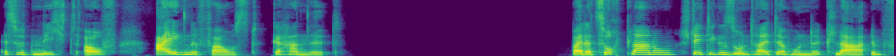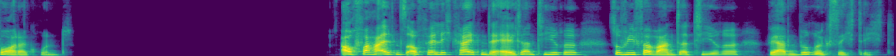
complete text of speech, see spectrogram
Es wird nicht auf eigene Faust gehandelt. Bei der Zuchtplanung steht die Gesundheit der Hunde klar im Vordergrund. Auch Verhaltensauffälligkeiten der Elterntiere sowie verwandter Tiere werden berücksichtigt.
